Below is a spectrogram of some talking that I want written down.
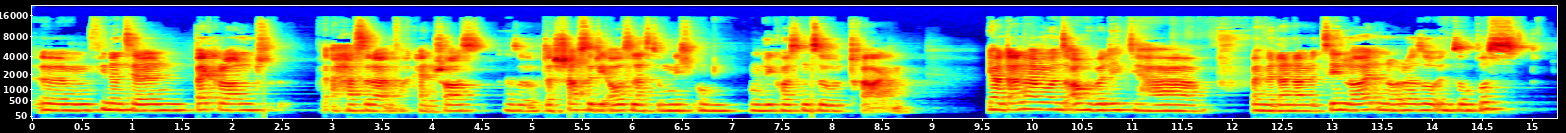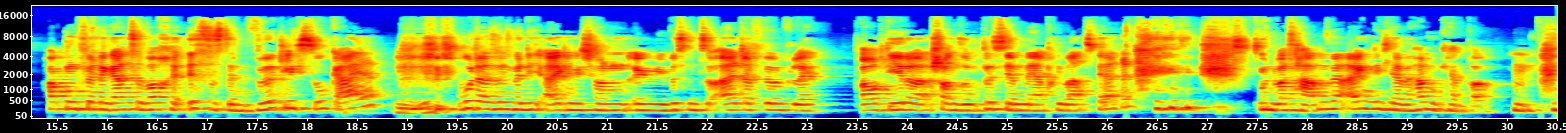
ähm, finanziellen Background hast du da einfach keine Chance. Also das schaffst du die Auslastung nicht, um, um die Kosten zu tragen. Ja, und dann haben wir uns auch überlegt, ja, wenn wir dann da mit zehn Leuten oder so in so einem Bus hocken für eine ganze Woche, ist es denn wirklich so geil? Mhm. Oder sind wir nicht eigentlich schon irgendwie ein bisschen zu alt dafür und vielleicht braucht jeder schon so ein bisschen mehr Privatsphäre? und was haben wir eigentlich? Ja, wir haben einen Camper. Hm.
